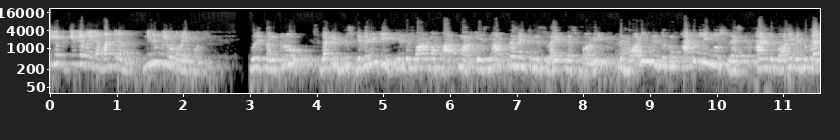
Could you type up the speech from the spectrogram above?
ఈ యొక్క దివ్యమైన మంత్రము నిరుపయోగమైపోతుంది We conclude that if this divinity in the form of Atma is not present in this lifeless body, the body will become utterly useless and the body will become.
